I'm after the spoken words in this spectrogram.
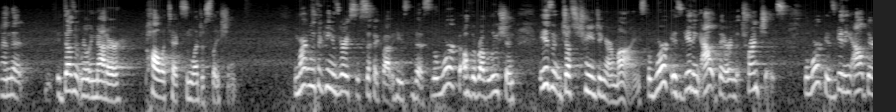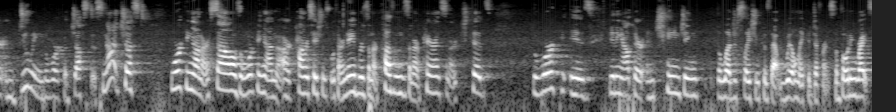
and that it doesn't really matter politics and legislation. Martin Luther King is very specific about it. He's this the work of the revolution isn't just changing our minds, the work is getting out there in the trenches. The work is getting out there and doing the work of justice, not just working on ourselves and working on our conversations with our neighbors and our cousins and our parents and our kids. The work is getting out there and changing the legislation because that will make a difference. The Voting Rights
